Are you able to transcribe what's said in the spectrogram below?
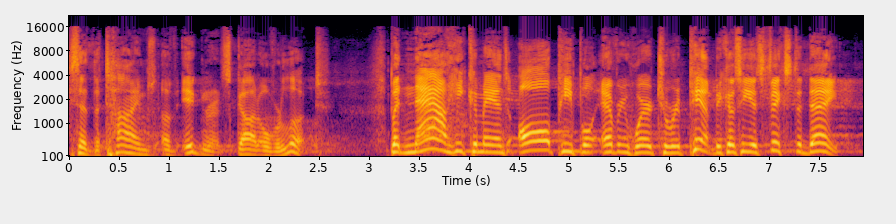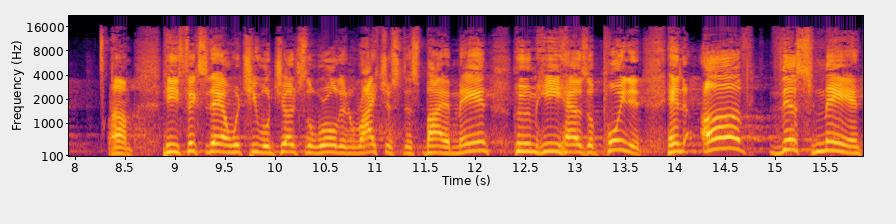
He said, The times of ignorance God overlooked. But now he commands all people everywhere to repent because he has fixed a day. Um, he fixed a day on which he will judge the world in righteousness by a man whom he has appointed. And of this man,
